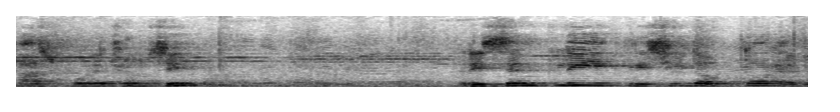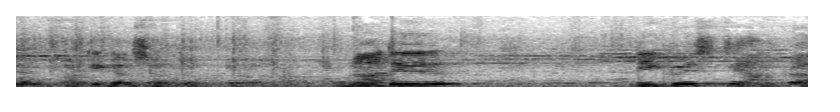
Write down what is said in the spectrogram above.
কাজ করে চলছি। রিসেন্টলি কৃষি দপ্তর এবং হর্টিকালচার দপ্তর ওনাদের রিকোয়েস্টে আমরা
